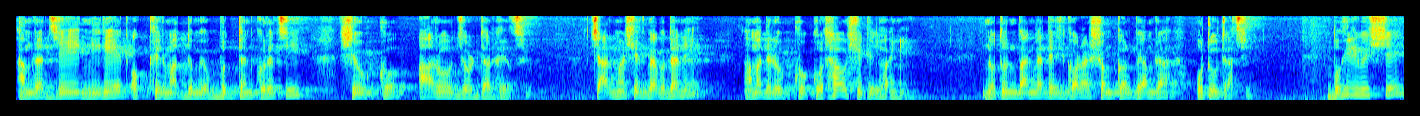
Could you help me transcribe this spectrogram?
আমরা যে নিরেট অক্ষের মাধ্যমে অভ্যুত্থান করেছি, সে ঐক্য আরও জোরদার হয়েছে। চার মাসের ব্যবধানে আমাদের ঐক্য কোথাও শিথিল হয়নি। নতুন বাংলাদেশ গড়ার সংকল্পে আমরা অটুট আছি। বহির্বিশ্বে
